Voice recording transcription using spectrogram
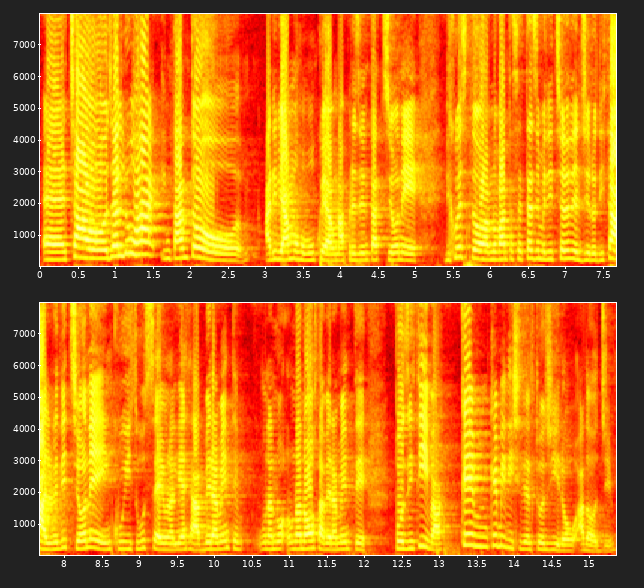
Eh, ciao Gianluca, intanto arriviamo comunque a una presentazione di questa 97esima edizione del Giro d'Italia, un'edizione in cui tu sei una lieta veramente, una, una nota veramente positiva. Che, che, mi dici del tuo giro ad oggi?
